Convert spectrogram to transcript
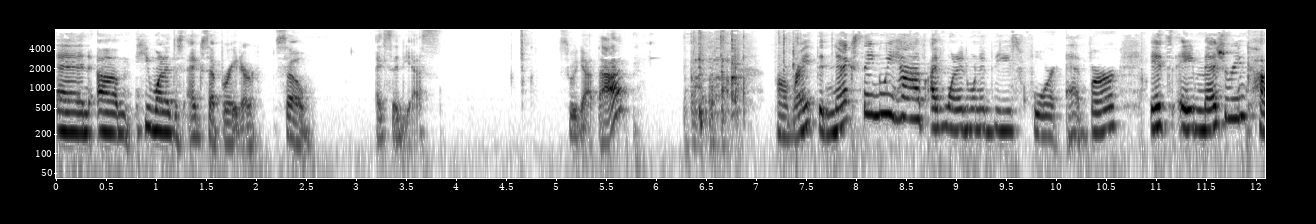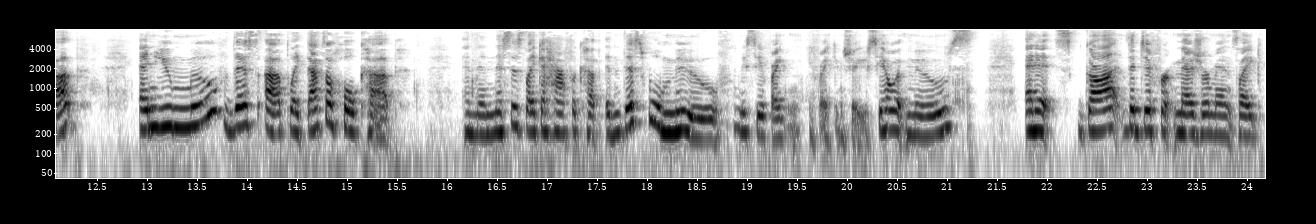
and um, he wanted this egg separator. So I said yes. So we got that. All right, the next thing we have, I've wanted one of these forever. It's a measuring cup and you move this up, like that's a whole cup. And then this is like a half a cup and this will move. Let me see if I can, if I can show you. See how it moves? And it's got the different measurements like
